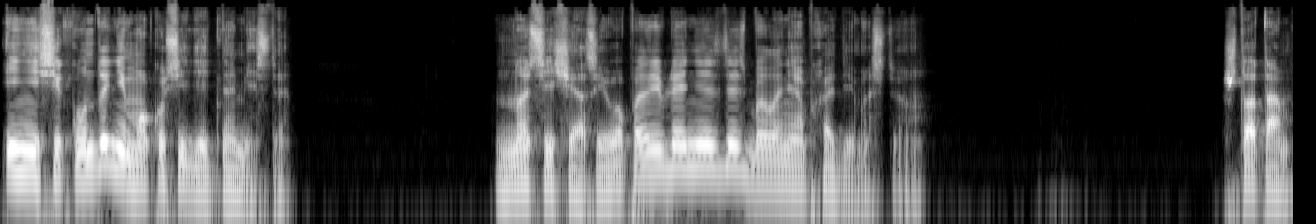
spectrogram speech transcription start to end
и ни секунды не мог усидеть на месте. Но сейчас его появление здесь было необходимостью. «Что там?»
